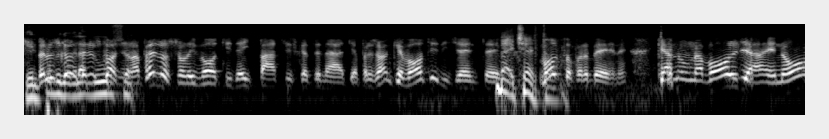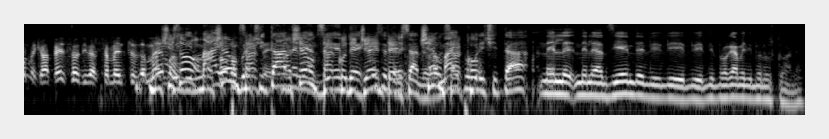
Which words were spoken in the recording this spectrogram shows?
Berlusconi, Berlusconi non ha preso solo i voti dei pazzi scatenati, ha preso anche voti di gente Beh, certo. molto per bene, che hanno una voglia enorme, che la pensano diversamente da me. Ma ci sono- mai pubblicità ma c'è un sacco di gente- c'è no? un mai sacco- pubblicità nelle, nelle aziende di, di- di- di programmi di Berlusconi.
